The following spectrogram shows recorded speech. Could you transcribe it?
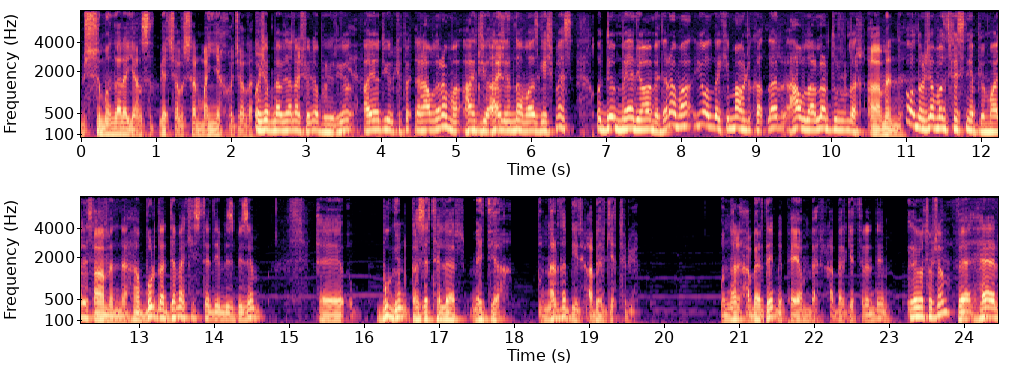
Müslümanlara yansıtmaya çalışan manyak hocalar. Hocam Mevlana şöyle buyuruyor. Aya diyor köpekler havlar ama ay diyor aylığından vazgeçmez. O dönmeye devam eder ama yoldaki mahlukatlar havlarlar dururlar. Amenna. Onlar hocam vazifesini yapıyor maalesef. Amenna. Ha, burada demek istediğimiz bizim e, bugün gazeteler, medya bunlar da bir haber getiriyor. Bunlar haber değil mi? Peygamber haber getiren değil mi? Evet hocam. Ve her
